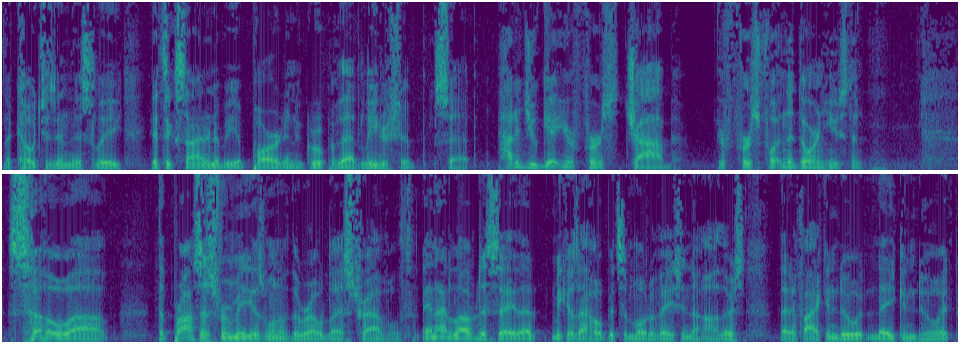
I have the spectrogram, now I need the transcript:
the coaches in this league. It's exciting to be a part in a group of that leadership set. How did you get your first job, your first foot in the door in Houston? So, uh, the process for me is one of the road less traveled. And I love to say that because I hope it's a motivation to others that if I can do it, they can do it.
